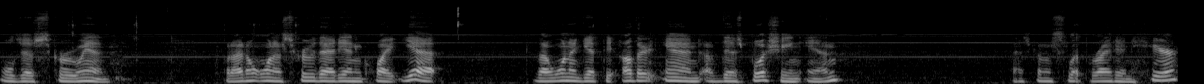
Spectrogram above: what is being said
will just screw in. But I don't want to screw that in quite yet because I want to get the other end of this bushing in. That's going to slip right in here.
